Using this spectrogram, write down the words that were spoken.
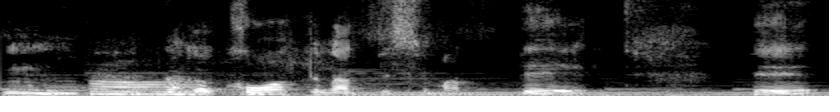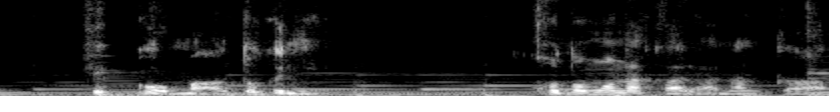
うん、なんか怖くなってしまってで結構まあ特に子供だからなんか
